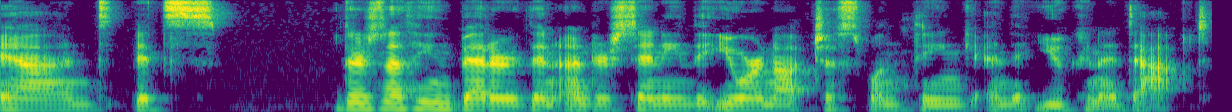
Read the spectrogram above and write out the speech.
And it's there's nothing better than understanding that you are not just one thing and that you can adapt.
